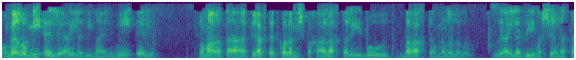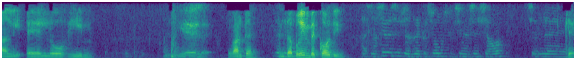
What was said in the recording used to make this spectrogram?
אומר לו, מי אלה הילדים האלה? מי אלה? כלומר, אתה פירקת את כל המשפחה, הלכת לאיבוד, ברחת. אומר לו, לא, לא, לא. זה הילדים אשר נתן לי אלוהים. מי אלה? הבנתם? מדברים בקודים. ה-36 הזה קשור ל-36 שעות של... כן.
